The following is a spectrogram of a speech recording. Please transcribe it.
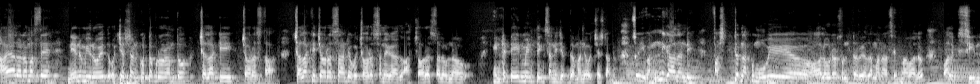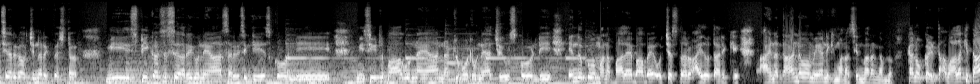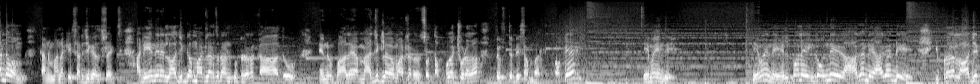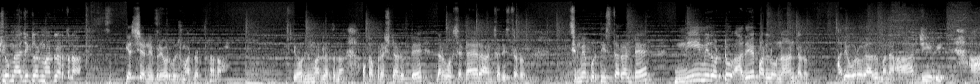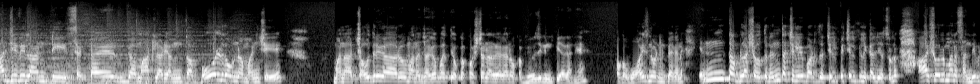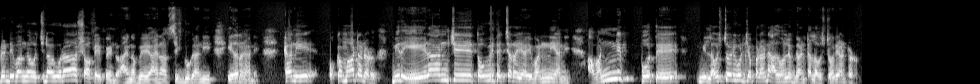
Hi hello నమస్తే. నేను మీ రోహిత్. వచ్చేసాను కొత్త ప్రోగ్రామ్తో చలాకి చౌరస్తా. చలాకి చౌరస్తా అంటే ఒక చౌరస్తానే కాదు. ఆ చౌరస్తాలో ఉన్న ఎంటర్టైన్మెంట్ థింగ్స్ అన్ని చెప్దామని వచ్చేసాను సో ఇవన్నీ కాదండి. ఫస్ట్ నాకు మూవీ హాల్ ఓనర్స్ ఉంటారు కదా మన సినిమా వాళ్ళు. వాళ్ళకి సిన్సియర్గా ఒక చిన్న రిక్వెస్ట్ మీ స్పీకర్స్ సరిగా ఉన్నాయా సర్వీసింగ్ చేసుకోండి. మీ సీట్లు బాగున్నాయా? నట్లు బోట్లు ఉన్నాయా? చూసుకోండి. ఎందుకు? మన బాలయ్య బాబాయ్ వచ్చేస్తున్నారు ఐదో తారీఖుకి ఆయన తాండవం వేయడానికి మన సినిమా రంగంలో. కానీ ఒక్కటి వాళ్ళకి తాండవం. కానీ మనకి సర్జికల్ స్ట్రైక్స్ అంటే ఏంది నేను లాజిక్గా మాట్లాడుతున్నాను అనుకుంటున్నారా? కాదు. నేను బాలయ్య మ్యాజిక్ లాగా మాట్లాడాను సో తప్పుగా చూడగా ఫిఫ్త్ డిసెంబర్ ఓకే ఏమైంది? ఏమైంది? వెళ్ళిపోలే. ఇంకా ఉంది. ఆగండి ఆగండి. ఇప్పుడుగా లాజిక్లు మ్యాజిక్లు అని మాట్లాడుతున్నా. గెస్ట్ చేయండి ఇప్పుడు ఎవరి గురించి మాట్లాడుతున్నాను. ఎవరి గురించి మాట్లాడుతున్నా? ఒక ప్రశ్న అడిగితే దానికి ఒక సెటైర్ ఆన్సర్ ఇస్తాడు. సినిమా ఎప్పుడు తీస్తారంటే నీ మీదొట్టు అదే పనిలో ఉన్నా అంటారు. అది ఎవరో కాదు మన ఆర్జీవి. ఆర్జీవి లాంటి సెటైర్గా మాట్లాడి అంత బోల్డ్గా ఉన్న మనిషి మన చౌదరి గారు మన జగపతి ఒక క్వశ్చన్ అడగగానే ఒక మ్యూజిక్ వినిపించగానే ఒక వాయిస్ నోట్ వినిపించగానే ఎంత బ్లష్ అవుతుంది ఎంత చిలిపి పడుతుంది చిలిపి చిలిపి లెక్కలు చేస్తుండు. ఆ షోలో మన సందీప్ రెడ్డి వంగ వచ్చినా కూడా షాక్ అయిపోయిండు. ఆయన వే- ఆయన సిగ్గు కానీ ఏదైనా కానీ కానీ ఒక మాట అన్నాడు మీరు ఏడాంచి తవ్వి తెచ్చారయ్యా ఇవన్నీ అని. అవన్నీ పోతే మీ లవ్ స్టోరీ గురించి చెప్పాడంటే అది ఓన్లీ గంట లవ్ స్టోరీ అంటాడు.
